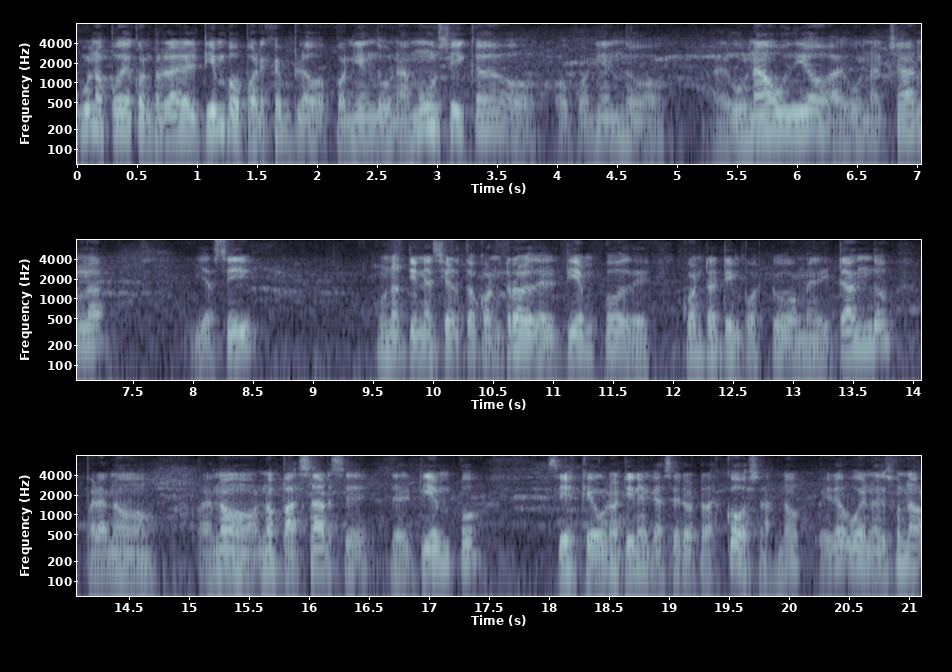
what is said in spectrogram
uno puede controlar el tiempo, por ejemplo, poniendo una música o poniendo algún audio, alguna charla, y así uno tiene cierto control del tiempo, de cuánto tiempo estuvo meditando, para no, para no, no pasarse del tiempo, si es que uno tiene que hacer otras cosas, ¿no? Pero bueno, es una,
